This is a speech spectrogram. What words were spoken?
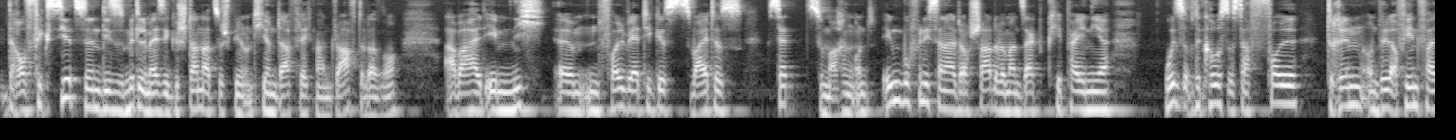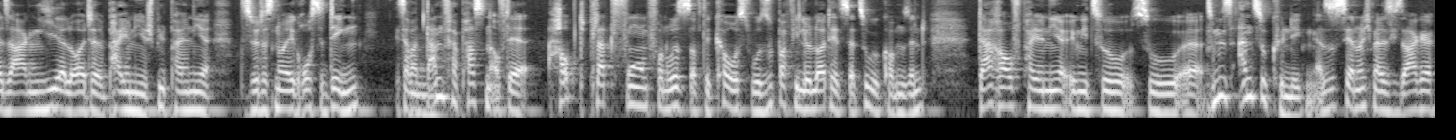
darauf fixiert sind, dieses mittelmäßige Standard zu spielen und hier und da vielleicht mal ein Draft oder so, aber halt eben nicht ähm, ein vollwertiges zweites Set zu machen. Und irgendwo finde ich es dann halt auch schade, wenn man sagt, okay, Pioneer Wizards of the Coast ist da voll drin und will auf jeden Fall sagen, hier Leute, Pioneer, spielt Pioneer, das wird das neue große Ding. Ist aber mhm. dann verpassen auf der Hauptplattform von Wizards of the Coast, wo super viele Leute jetzt dazugekommen sind, darauf Pioneer irgendwie zu, zu äh, zumindest anzukündigen. Also es ist ja noch nicht mal, dass ich sage,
